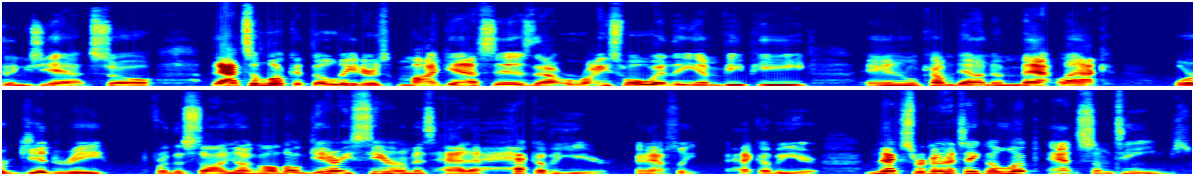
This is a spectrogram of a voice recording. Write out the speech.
things yet. So that's a look at the leaders. My guess is that Rice will win the MVP and it'll come down to Matlack or Guidry for the Cy Young. Although Gary Serum has had a heck of a year, an absolute heck of a year. Next, we're going to take a look at some teams.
